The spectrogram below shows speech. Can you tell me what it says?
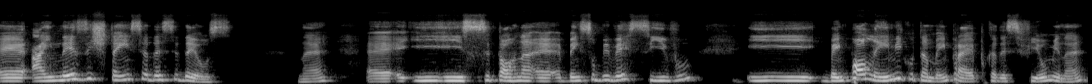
é, a inexistência desse Deus, né, é, e, e, isso se torna é, é bem subversivo e bem polêmico também para a época desse filme, né?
